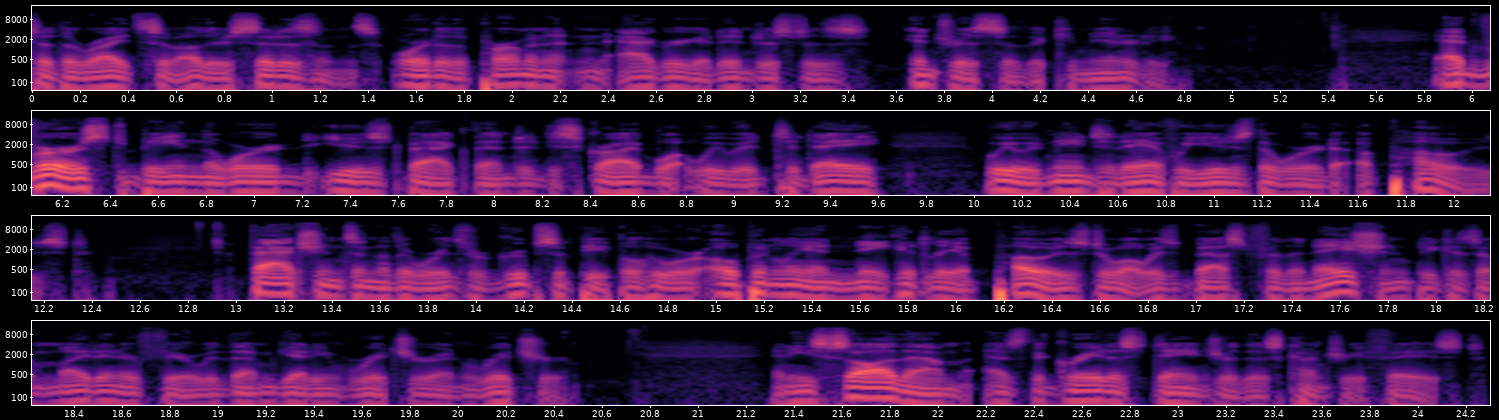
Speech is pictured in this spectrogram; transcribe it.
to the rights of other citizens or to the permanent and aggregate interests, interests of the community. Adverse being the word used back then to describe what we would today we would mean today if we used the word opposed. Factions, in other words, were groups of people who were openly and nakedly opposed to what was best for the nation because it might interfere with them getting richer and richer. And he saw them as the greatest danger this country faced.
